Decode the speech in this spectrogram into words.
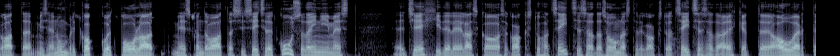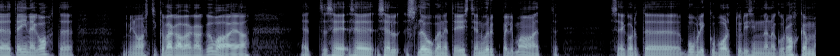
vaatamise numbrid kokku, et Poola meeskonda vaatas siis seitse tuhat kuussada inimest, tšehhidele elas kaasa kaks tuhat seitsesada, soomlastele kaks tuhat seitsesada, ehk et äh, auväärt äh, teine koht, äh, minu arust ikka väga-väga kõva ja et see, see, see slogan, et Eesti on võrkpallimaa, et seekord publiku poolt tuli sinna nagu rohkem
